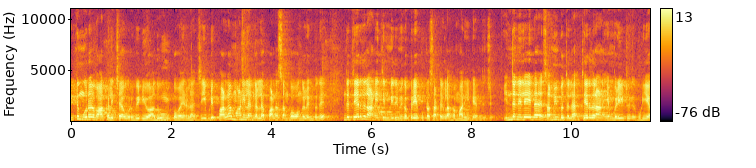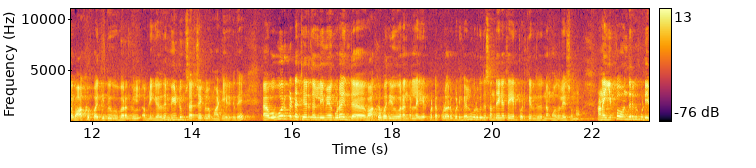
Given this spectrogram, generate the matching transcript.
எட்டு முறை வாக்களித்த ஒரு வீடியோ அதுவும் இப்போ வைரல் ஆச்சு. இப்படி பல மாநிலங்களில் பல சம்பவங்கள் என்பது இந்த தேர்தல் ஆணையத்தின் மீது மிகப்பெரிய குற்றச்சாட்டுகளாக மாறிக்கிட்டே இருந்துச்சு. இந்த நிலையில் சமீபத்தில் தேர்தல் ஆணையம் வெளியிட்டிருக்கக்கூடிய வாக்குப்பதிவு விவரங்கள் அப்படிங்கிறது மீண்டும் சர்ச்சைக்குள்ளே மாட்டியிருக்குது. ஒவ்வொரு கட்ட தேர்தல்லையுமே கூட இந்த வாக்குப்பதிவு விவரங்களில் ஏற்பட்ட குளறுபடிகள் ஒருவித சந்தேகத்தை ஏற்படுத்தியிருந்ததுன்னு நம்ம முதலே சொன்னோம். ஆனால் இப்போ வந்திருக்கக்கூடிய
